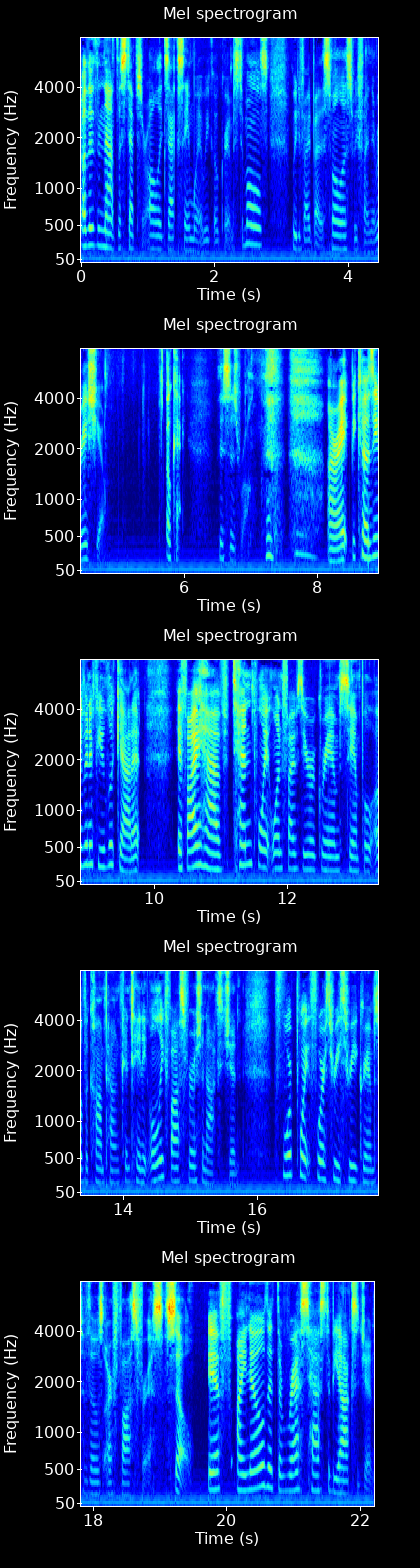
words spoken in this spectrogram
Other than that, the steps are all exact same way. We go grams to moles, we divide by the smallest, we find the ratio. Okay, this is wrong. all right, because even if you look at it, if I have 10.150 grams sample of a compound containing only phosphorus and oxygen, 4.433 grams of those are phosphorus. So if I know that the rest has to be oxygen,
